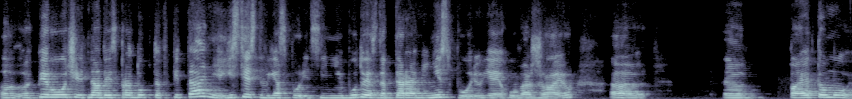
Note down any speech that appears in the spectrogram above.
э, в первую очередь надо из продуктов питания, естественно, я спорить с ним не буду, я с докторами не спорю, я их уважаю, э, э, поэтому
